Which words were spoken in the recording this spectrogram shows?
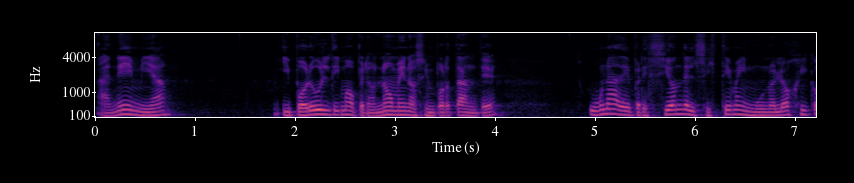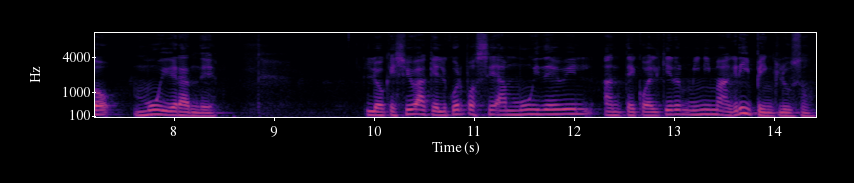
anemia y por último, pero no menos importante, una depresión del sistema inmunológico muy grande, lo que lleva a que el cuerpo sea muy débil ante cualquier mínima gripe incluso.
